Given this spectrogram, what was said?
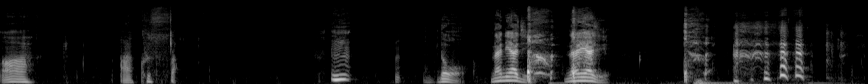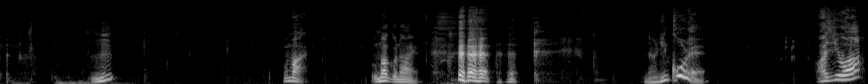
ああ。あ、くっさ。どう？何味？何味？ん？うまい。うまくない。何これ？味は？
